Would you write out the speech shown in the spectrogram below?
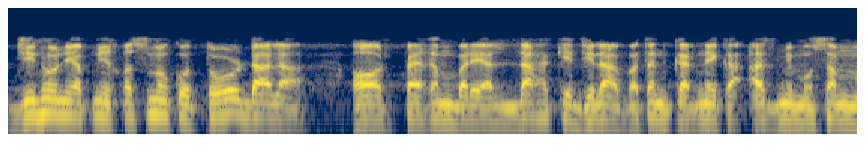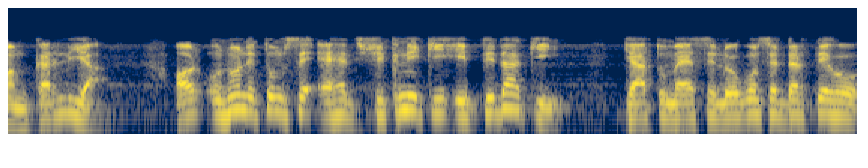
جنہوں نے اپنی قسموں کو توڑ ڈالا اور پیغمبر اللہ کے جلا وطن کرنے کا عزم مسمم کر لیا اور انہوں نے تم سے عہد شکنی کی ابتدا کی۔ کیا تم ایسے لوگوں سے ڈرتے ہو؟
